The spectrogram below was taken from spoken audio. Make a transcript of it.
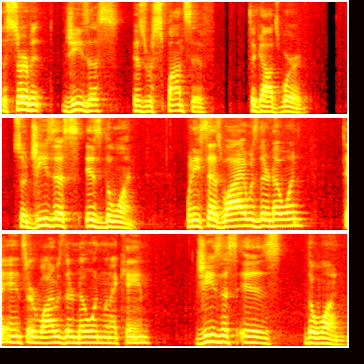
the servant Jesus is responsive to God's word. So Jesus is the one. When he says, Why was there no one to answer? Why was there no one when I came? Jesus is the one.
